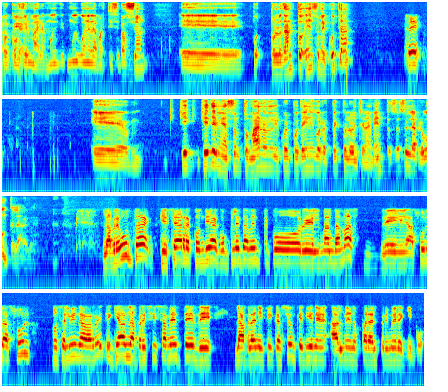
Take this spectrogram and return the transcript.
por, confirmar. Muy, muy buena la participación. Eh, por, lo tanto, Enzo, ¿me escucha? Sí. Eh, ¿qué, determinación tomaron el cuerpo técnico respecto a los entrenamientos? Esa es la pregunta, la verdad. La pregunta que sea respondida completamente por el mandamás de Azul Azul, José Luis Navarrete, que habla precisamente de la planificación que tiene al menos para el primer equipo.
